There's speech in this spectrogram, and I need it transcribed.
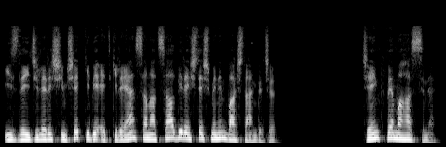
İzleyicileri şimşek gibi etkileyen sanatsal bir eşleşmenin başlangıcı. Cenk ve Mahassine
